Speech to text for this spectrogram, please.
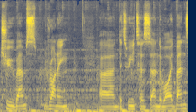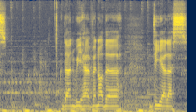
tube amps running uh, the tweeters and the widebands. Then we have another DLS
